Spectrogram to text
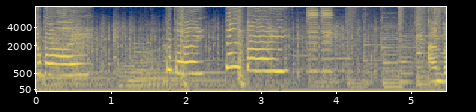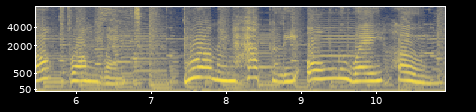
Goodbye. Goodbye. Bye-bye. And off Brum went, brumming happily all the way home.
